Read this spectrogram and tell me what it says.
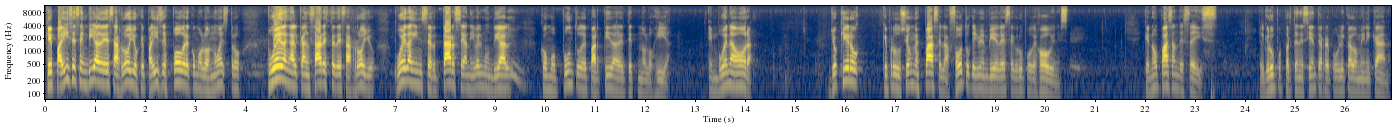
que países en vía de desarrollo, que países pobres como los nuestros, puedan alcanzar este desarrollo, puedan insertarse a nivel mundial como punto de partida de tecnología en buena hora. Yo quiero que producción me pase la foto que yo envié de ese grupo de jóvenes, que no pasan de seis, el grupo perteneciente a República Dominicana.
